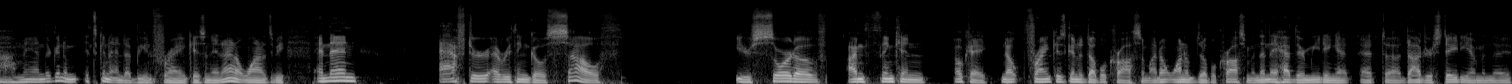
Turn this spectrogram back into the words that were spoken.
oh man, they're gonna it's gonna end up being Frank, isn't it? And I don't want it to be. And then after everything goes south, you're sort of I'm thinking, okay, no, Frank is gonna double cross him. I don't want him to double cross him. And then they have their meeting at at uh, Dodger Stadium in the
